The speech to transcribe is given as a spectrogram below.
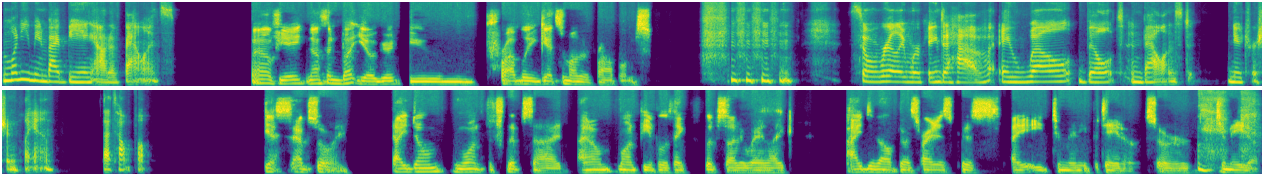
And what do you mean by being out of balance? Well, if you ate nothing but yogurt, you probably get some other problems. so, really working to have a well built and balanced nutrition plan. That's helpful. Yes, absolutely. I don't want the flip side. I don't want people to take the flip side away. Like, I developed arthritis because I ate too many potatoes or tomatoes.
